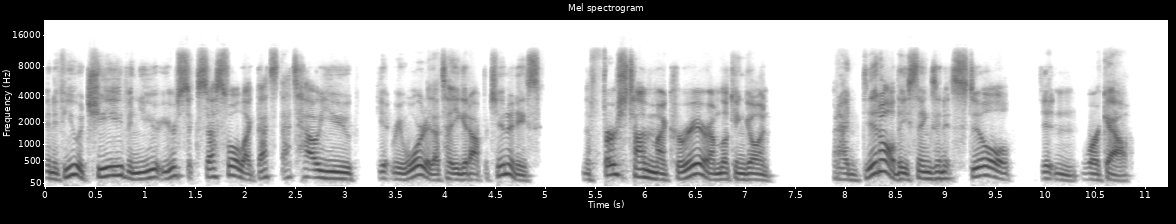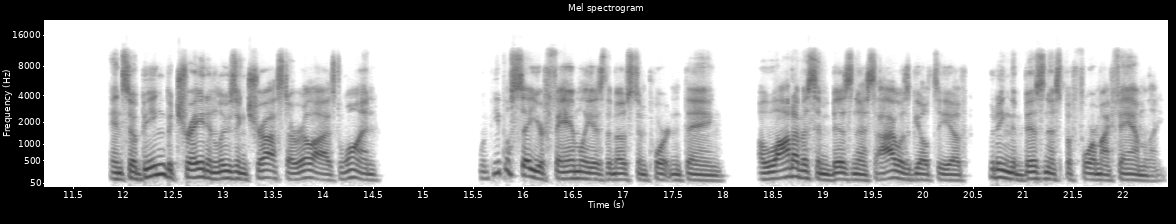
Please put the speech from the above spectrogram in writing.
and if you achieve and you, you're successful like that's that's how you get rewarded. That's how you get opportunities. The first time in my career i'm looking going but i did all these things and it still didn't work out and so being betrayed and losing trust, I realized one, when people say your family is the most important thing, a lot of us in business, I was guilty of putting the business before my family.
